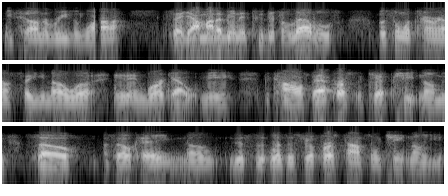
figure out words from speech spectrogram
You tell them the reason why. Say y'all might have been at two different levels, but someone turn around and say, you know what, it didn't work out with me because that person kept cheating on me. So I said, okay, you know, this was this your first time someone cheating on you?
